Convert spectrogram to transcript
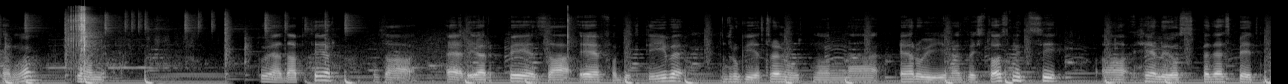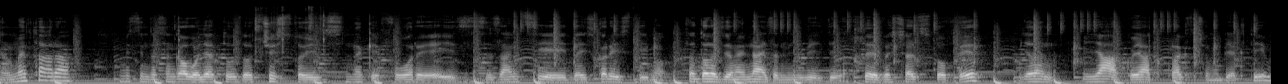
crno. Tu je adapter za R i RP za EF objektive. Drugi je trenutno na R-u i na 28-ici. Helios 55 mm. Mislim da sam ga ovo ljeto uzeo čisto iz neke fore, iz zancije i da iskoristimo. Sad dolazi onaj najzanimljiviji dio. To je 2405, jedan jako, jako praktičan objektiv.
